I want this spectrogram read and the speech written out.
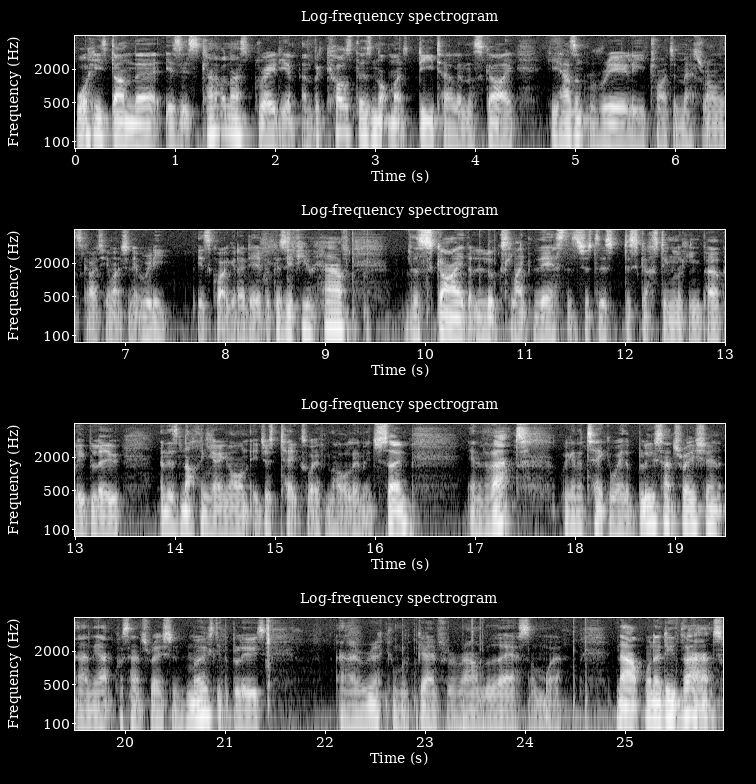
what he's done there is it's kind of a nice gradient, and because there's not much detail in the sky, he hasn't really tried to mess around with the sky too much, and it really is quite a good idea because if you have the sky that looks like this, that's just this disgusting looking purpley blue, and there's nothing going on, it just takes away from the whole image. So in that, we're going to take away the blue saturation and the aqua saturation, mostly the blues, and I reckon we're going for around there somewhere. Now, when I do that,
